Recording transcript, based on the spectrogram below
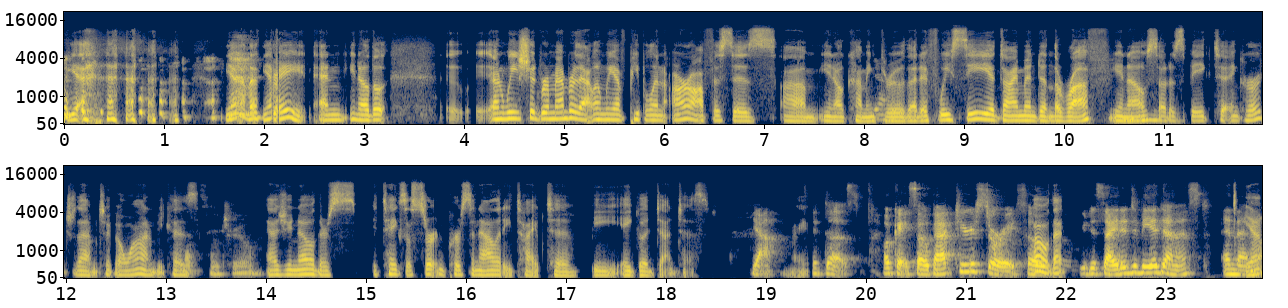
okay. yeah. yeah, that's great. And, you know, the, and we should remember that when we have people in our offices um, you know coming yeah. through that if we see a diamond in the rough you know mm-hmm. so to speak to encourage them to go on because That's so true as you know there's it takes a certain personality type to be a good dentist yeah right it does okay so back to your story so oh, that, you decided to be a dentist and then yeah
